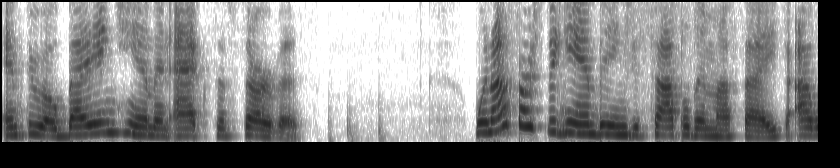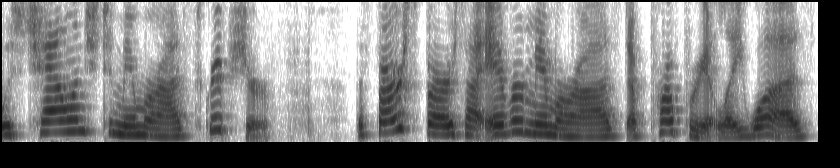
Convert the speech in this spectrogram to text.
and through obeying Him in acts of service. When I first began being discipled in my faith, I was challenged to memorize Scripture. The first verse I ever memorized appropriately was,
